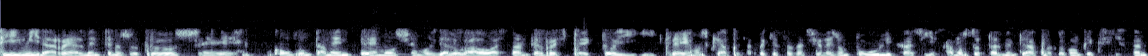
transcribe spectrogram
Sí, mira, realmente nosotros eh, conjuntamente hemos, hemos dialogado bastante al respecto y, creemos que a pesar de que estas acciones son públicas y estamos totalmente de acuerdo con que existan,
